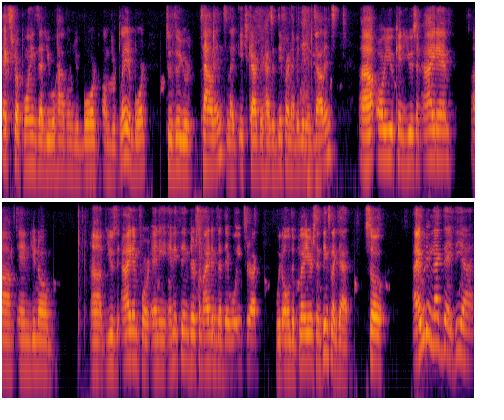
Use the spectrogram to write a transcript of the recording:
extra points that you will have on your board on your player board to do your talent. Like each character has a different ability and talents. Uh, or you can use an item um, and you know uh, use the item for any anything. There's some items that they will interact with all the players and things like that. So I really like the idea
